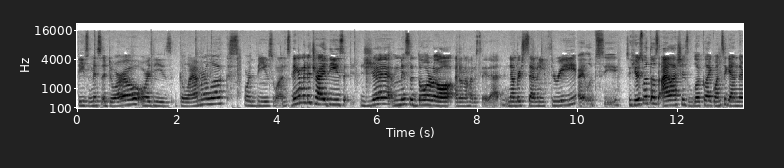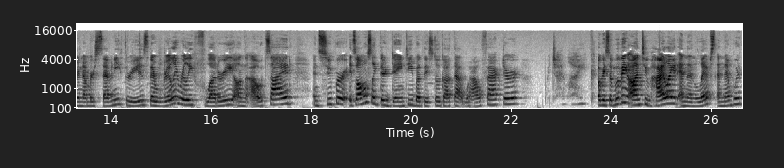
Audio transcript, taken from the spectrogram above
these Miss Adoro or these Glamour looks or these ones. I think I'm gonna try these Je Miss Adoro, I don't know how to say that, number 73. All right, let's see. So here's what those eyelashes look like. Once again, they're number 73s. They're really, really fluttery on the outside and super, it's almost like they're dainty, but they still got that wow factor which I like. Okay, so moving on to highlight and then lips and then we're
